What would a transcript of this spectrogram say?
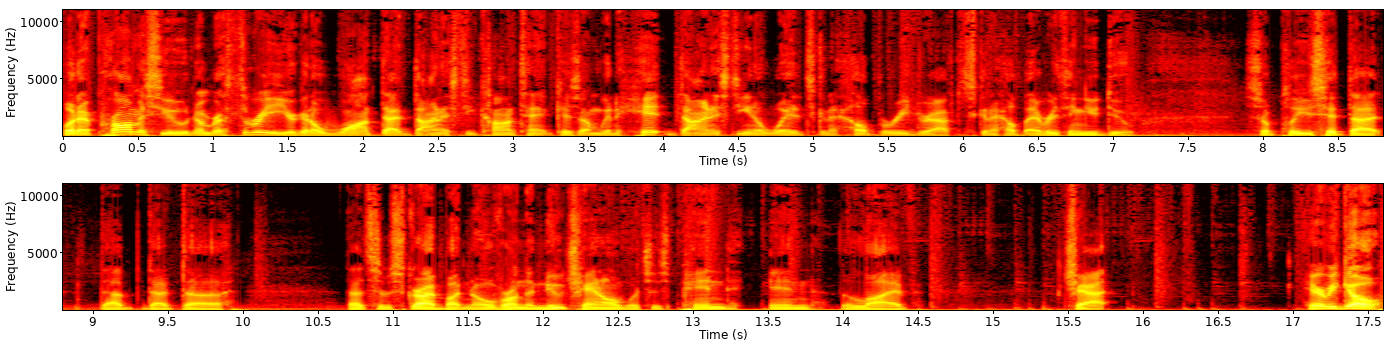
But I promise you, number three, you're going to want that Dynasty content because I'm going to hit Dynasty in a way that's going to help redraft. It's going to help everything you do. So please hit that that that uh, that subscribe button over on the new channel, which is pinned in the live chat. Here we go.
